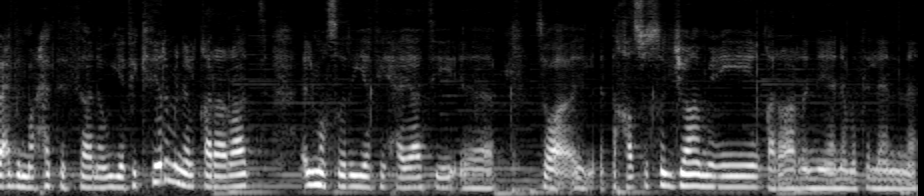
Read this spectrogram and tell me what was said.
بعد المرحلة الثانوية في كثير من القرارات المصيرية في حياتي سواء التخصص الجامعي قرار أني أنا مثلا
